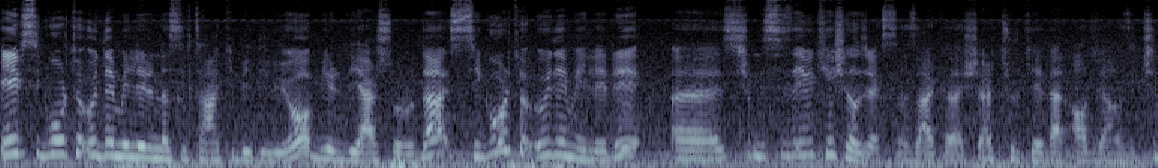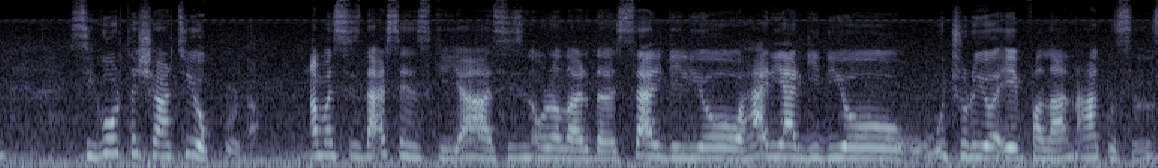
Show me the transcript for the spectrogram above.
Ev sigorta ödemeleri nasıl takip ediliyor? Bir diğer soruda. Sigorta ödemeleri e, şimdi siz evi keş alacaksınız arkadaşlar Türkiye'den alacağınız için. Sigorta şartı yok burada. Ama siz derseniz ki ya sizin oralarda sel geliyor, her yer gidiyor, uçuruyor ev falan haklısınız.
